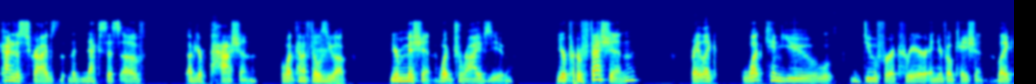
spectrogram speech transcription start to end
kind of describes the, the nexus of of your passion, what kind of fills Mm. you up, your mission, what drives you, your profession, right? Like what can you do for a career and your vocation? Like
